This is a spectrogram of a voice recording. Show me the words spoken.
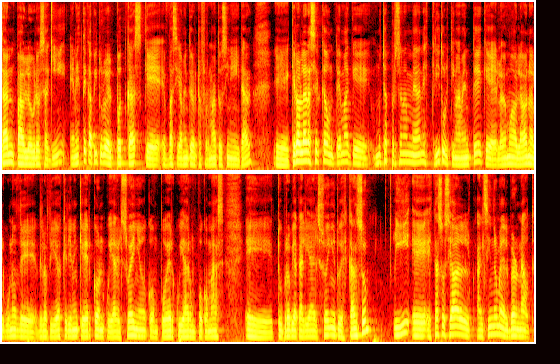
están? Pablo Gross aquí. En este capítulo del podcast, que es básicamente nuestro formato sin editar, eh, quiero hablar acerca de un tema que muchas personas me han escrito últimamente, que lo hemos hablado en algunos de, los videos que tienen que ver con cuidar el sueño, con poder cuidar un poco más eh, tu propia calidad del sueño y tu descanso y eh, está asociado al, al, síndrome del burnout.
